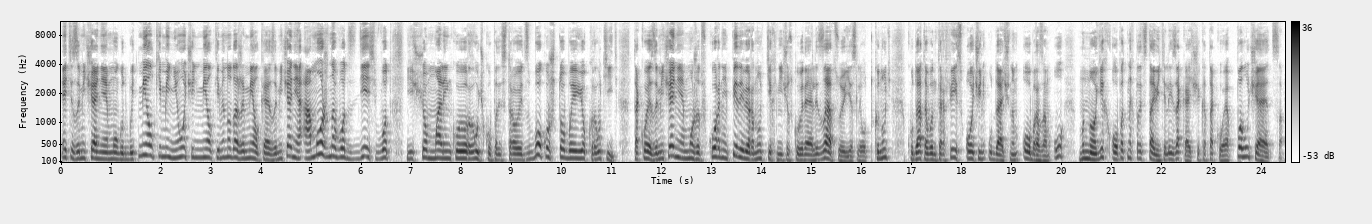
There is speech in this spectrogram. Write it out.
Эти замечания могут быть мелкими, не очень мелкими, но даже мелкое замечание. А можно вот здесь вот еще маленькую ручку пристроить сбоку, чтобы ее крутить. Такое замечание может в корне перевернуть техническую реализацию, если вот ткнуть куда-то в интерфейс очень удачным образом. У многих опытных представителей заказчика такое получается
